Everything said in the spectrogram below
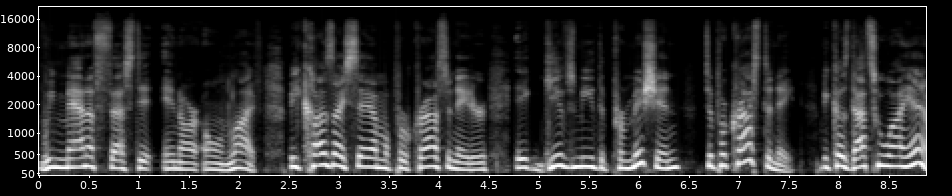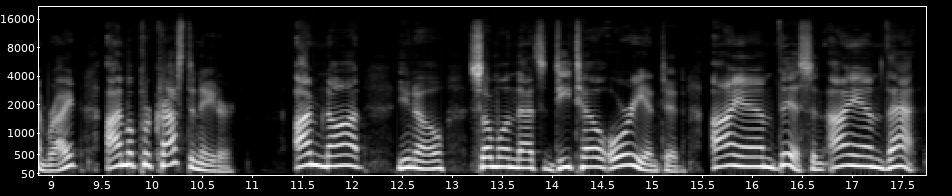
We manifest it in our own life. Because I say I'm a procrastinator, it gives me the permission to procrastinate because that's who I am, right? I'm a procrastinator. I'm not, you know, someone that's detail oriented. I am this and I am that.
